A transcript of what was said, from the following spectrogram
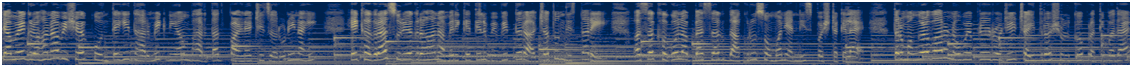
त्यामुळे ग्रहणाविषयक कोणतेही धार्मिक नियम भारतात पाळण्याची जरुरी नाही. हे खग्रास सूर्यग्रहण अमेरिकेतील विविध राज्यातून दिसणार आहे असं खगोल अभ्यासक दाकरू सोमन यांनी स्पष्ट केलंय. तर मंगळवार नऊ एप्रिल रोजी चैत्र शुल्क प्रतिपदा आहे.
